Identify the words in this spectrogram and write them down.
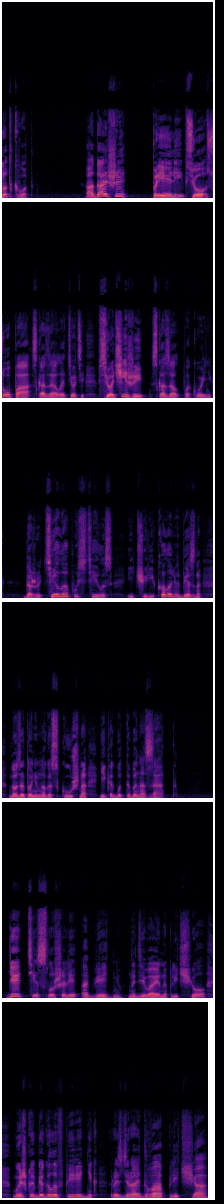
Ну так вот. А дальше прели, все, супа, сказала тетя. Все чижи, сказал покойник. Даже тело опустилось и чирикало любезно, но зато немного скучно и как будто бы назад. Дети слушали обедню, надевая на плечо, мышка бегала в передник, раздирая два плеча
